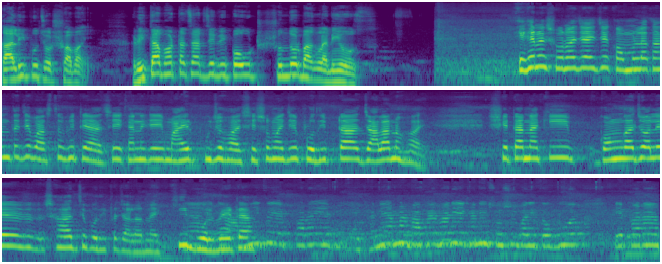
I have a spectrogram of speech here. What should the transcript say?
কালী পুজোর সময়। রীতা ভট্টাচার্যের রিপোর্ট, সুন্দর বাংলা নিউজ। এখানে শোনা যায় যে কমলাকান্তের যে বাস্তুভিটে আছে, এখানে যে মায়ের পুজো হয়, সে সময় যে প্রদীপটা জ্বালানো হয়, সেটা নাকি গঙ্গা জলের সাহায্যে প্রদীপটা জ্বালানো হয়। কি বলবে এটা এখানে আমার বাপের বাড়ি এখানে শ্বশুর বাড়ি তবুও এপাড়ার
